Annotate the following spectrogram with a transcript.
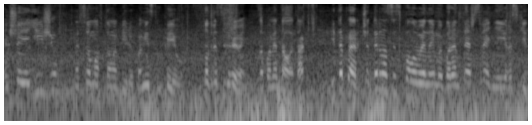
якщо я їжджу на цьому автомобілі по місту Києву. 130 гривень, запам'ятали, так? І тепер 14,5 ми беремо теж середній розхід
